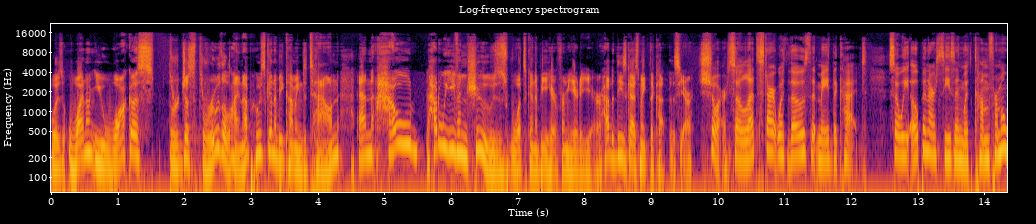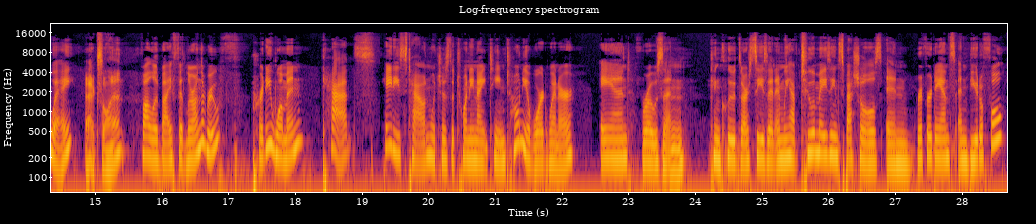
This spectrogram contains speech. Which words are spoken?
was why don't you walk us through just through the lineup? Who's going to be coming to town, and how how do we even choose what's going to be here from year to year? How did these guys make the cut this year? Sure. So let's start with those that made the cut. So we open our season with "Come From Away," excellent, followed by "Fiddler on the Roof," "Pretty Woman," "Cats," "Hadestown," which is the 2019 Tony Award winner, and "Frozen." Concludes our season. And we have two amazing specials in Riverdance and Beautiful.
